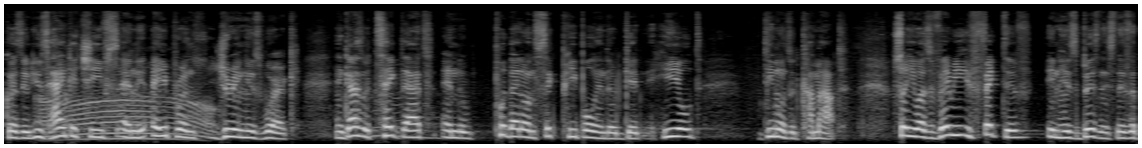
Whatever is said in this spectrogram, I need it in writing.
Because they would use handkerchiefs and oh. aprons during his work. And guys would take that and put that on sick people and they would get healed. Demons would come out. So he was very effective in his business. There's a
